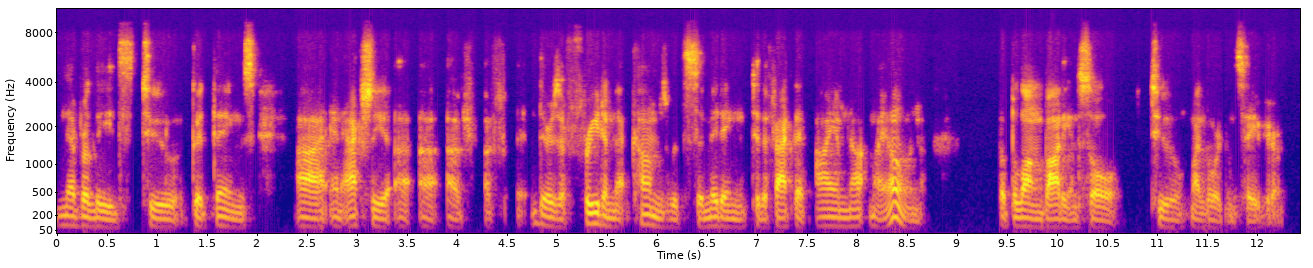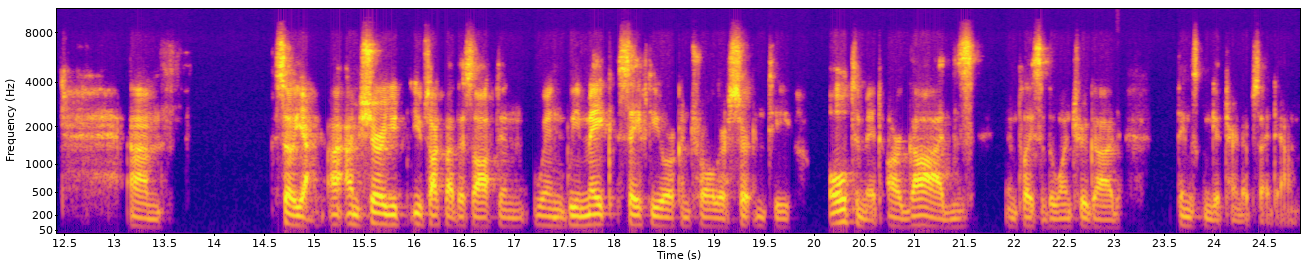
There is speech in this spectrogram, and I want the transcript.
never leads to good things. Uh, and actually, a, a, a, there's a freedom that comes with submitting to the fact that I am not my own, but belong body and soul to my Lord and Savior. Um, so yeah, I, am sure you, you've talked about this often. When we make safety or control or certainty ultimate, our gods in place of the one true God, things can get turned upside down.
